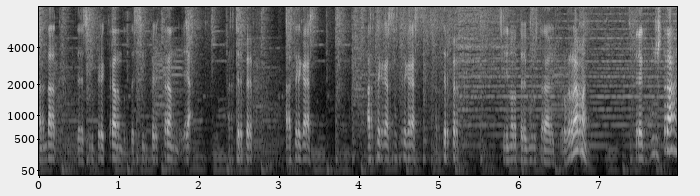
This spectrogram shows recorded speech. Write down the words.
Andate, desinfectando, desinfectando. Ya. Hazte pep, hazte gas. Hazte gas, hazte gas, hazte pep. Si no te gusta el programa. ¿Te gusta?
